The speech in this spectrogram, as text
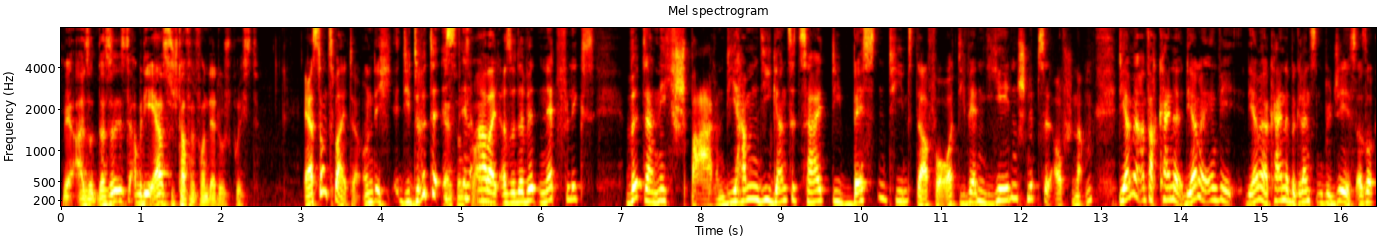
Ja, also das ist aber die erste Staffel, von der du sprichst. Erste und zweite. Und ich, die dritte ist in. Arbeit. Also da wird Netflix wird da nicht sparen. Die haben die ganze Zeit die besten Teams da vor Ort. Die werden jeden Schnipsel aufschnappen. Die haben ja einfach keine, die haben ja irgendwie, die haben ja keine begrenzten Budgets. Also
